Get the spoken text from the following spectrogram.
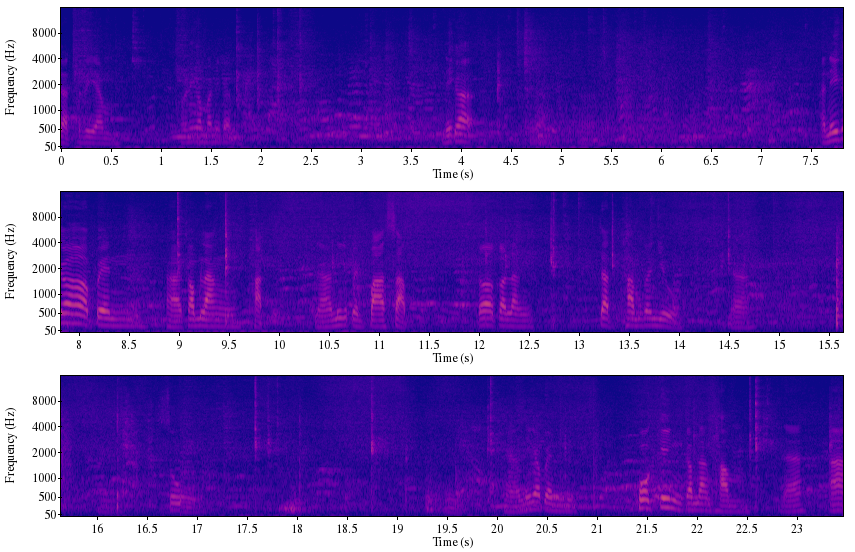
จัดเตรียมวันนี้ก็มานี่กันนี่ก็ อันนี้ก็เป็นอ่ากำลังผัดนะนี่ก็เป็นปลาสับ ก็กำลังจัดทำกันอยู่นะสู้นะนี่ก็เป็นพวกกิ้งกำลังทำนะอ่า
